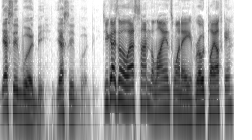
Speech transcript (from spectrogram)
yes, it would be. Yes, it would be. Do you guys know the last time the Lions won a road playoff game?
